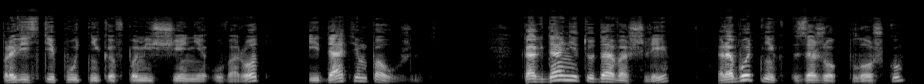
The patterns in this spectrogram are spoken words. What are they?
провести путника в помещение у ворот и дать им поужинать. Когда они туда вошли, Работник зажег плошку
